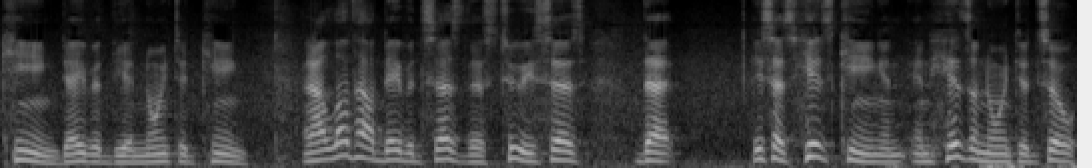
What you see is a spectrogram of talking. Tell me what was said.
king, David, the anointed king. And I love how David says this too. He says that he says his king and, and his anointed. So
